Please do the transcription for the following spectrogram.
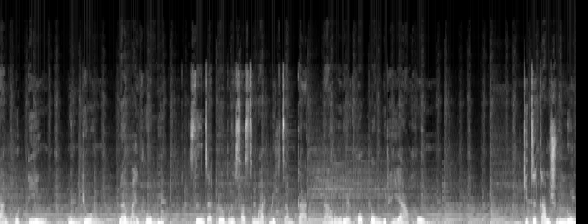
ด้านโคดดิ้ง หุ่นยนต์ และไมโครบิตซึ่งจัดโดยบริษัทสมาร์ทบริกจำกัด ณ โรงเรียนโคกปรงวิทยาคม กิจกรรมชุมนุม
